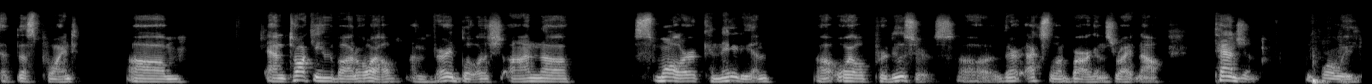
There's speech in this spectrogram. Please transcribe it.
at this point. Um, and talking about oil, I'm very bullish on uh, smaller Canadian uh, oil producers. Uh, they're excellent bargains right now. Tangent. Before we,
